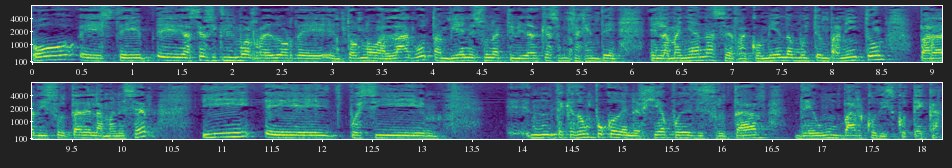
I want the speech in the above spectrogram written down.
o este eh, hacer ciclismo alrededor de en torno al lago también es una actividad que hace mucha gente en la mañana se recomienda muy tempranito para disfrutar el amanecer y eh, pues si te quedó un poco de energía puedes disfrutar de un barco discoteca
